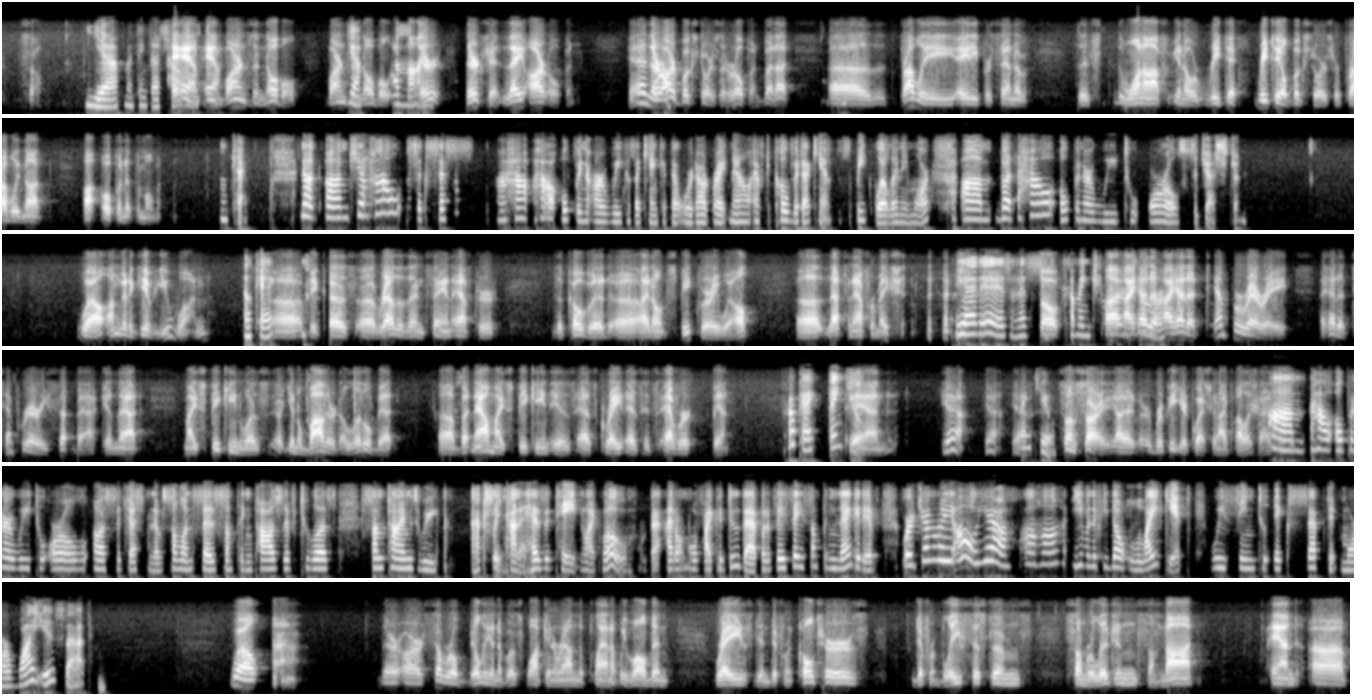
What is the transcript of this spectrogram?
Yeah, I think that's how. And and Barnes and Noble, Barnes yeah, and Noble, they're they're they are open, and there oh. are bookstores that are open, but uh, uh, probably eighty percent of this the one-off you know retail retail bookstores are probably not uh, open at the moment. Okay. Now, um, Jim, how success how how open are we? Because I can't get that word out right now. After COVID, I can't speak well anymore. Um, but how open are we to oral suggestion? Well, I'm going to give you one. Okay. Uh, because uh, rather than saying after the COVID, uh, I don't speak very well, uh, that's an affirmation. yeah, it is, and it's so coming true. I, I had a I had a temporary I had a temporary setback in that my speaking was uh, you know bothered a little bit, uh, but now my speaking is as great as it's ever been. Okay, thank you. And yeah, yeah, yeah. Thank you. So I'm sorry. I, repeat your question. I apologize. Um, how open are we to oral uh, suggestion? If someone says something positive to us, sometimes we actually kind of hesitate and like, whoa, I don't know if I could do that. But if they say something negative, we're generally, oh yeah, uh huh. Even if you don't like it, we seem to accept it more. Why is that? Well, there are several billion of us walking around the planet. We've all been raised in different cultures, different belief systems, some religions, some not. And uh,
